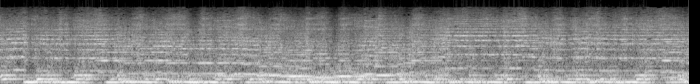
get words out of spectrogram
Thank you.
